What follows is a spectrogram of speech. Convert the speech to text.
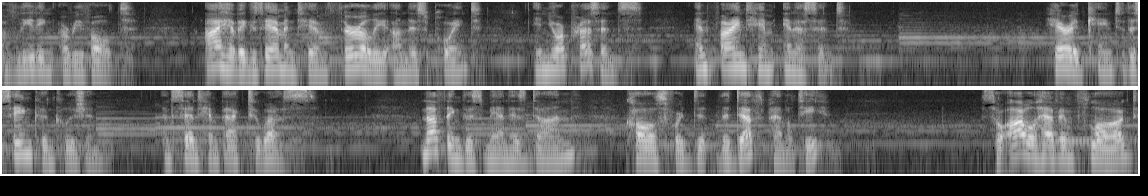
of leading a revolt. I have examined him thoroughly on this point in your presence and find him innocent. Herod came to the same conclusion and sent him back to us. Nothing this man has done calls for de- the death penalty. So I will have him flogged,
